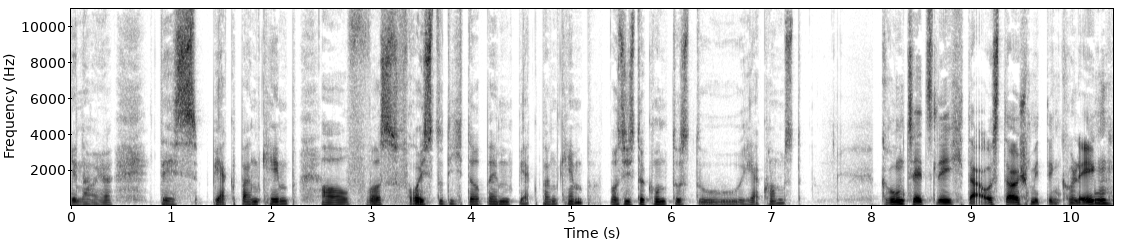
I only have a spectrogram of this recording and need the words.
Genau, ja. Das Bergbahncamp, auf was freust du dich da beim Bergbahncamp? Was ist der Grund, dass du herkommst? Grundsätzlich der Austausch mit den Kollegen,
